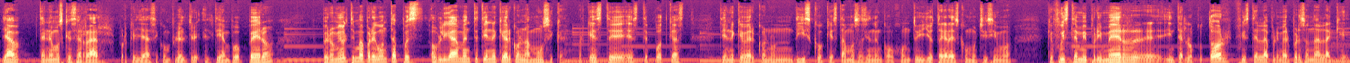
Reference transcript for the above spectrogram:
Ya tenemos que cerrar porque ya se cumplió el, el, tiempo, pero, pero mi última pregunta pues obligadamente tiene que ver con la música, porque este, este podcast tiene que ver con un disco que estamos haciendo en conjunto y yo te agradezco muchísimo que fuiste mi primer eh, interlocutor, fuiste la primera persona a la que,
